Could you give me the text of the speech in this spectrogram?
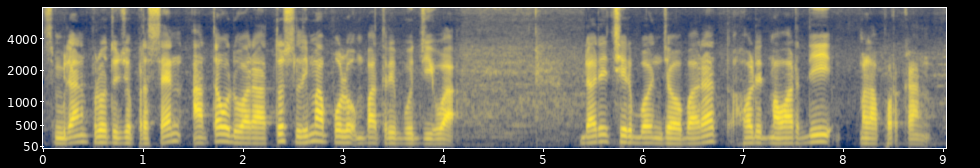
97% persen atau 254.000 jiwa. Dari Cirebon, Jawa Barat, Holid Mawardi melaporkan.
